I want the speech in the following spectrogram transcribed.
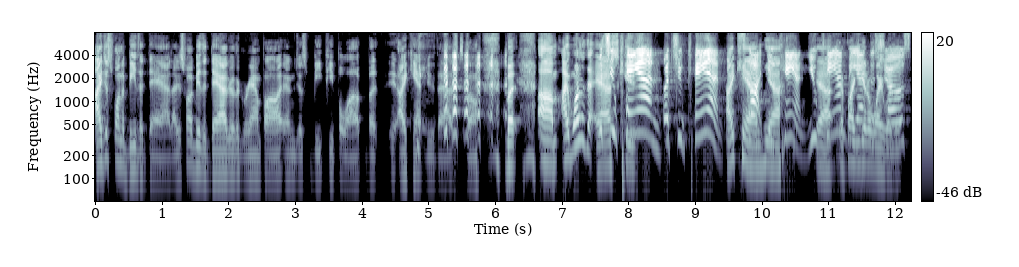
I just want to be the dad. I just want to be the dad or the grandpa and just beat people up, but I can't do that. So, but um, I wanted to ask. But you can, but you can. I can, Scott, yeah. You can. You Yeah, can if I be can get at away the shows.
